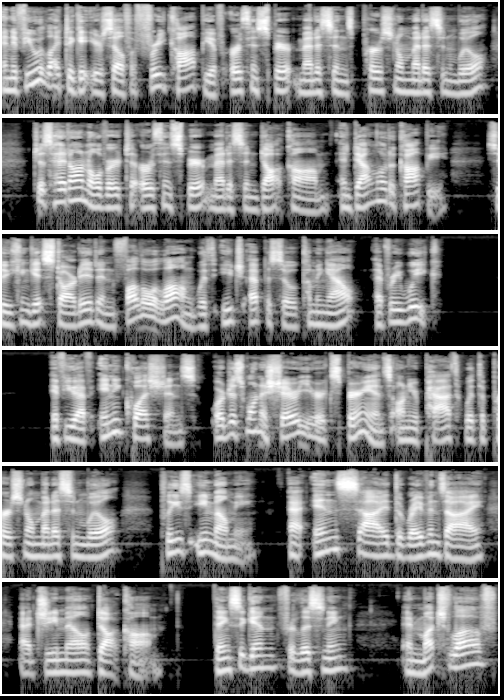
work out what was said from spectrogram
And if you would like to get yourself a free copy of Earth and Spirit Medicine's personal medicine wheel, just head on over to earthandspiritmedicine.com and download a copy so you can get started and follow along with each episode coming out every week. If you have any questions or just want to share your experience on your path with the personal medicine wheel, please email me at inside the raven's eye at gmail.com. Thanks again for listening and much love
